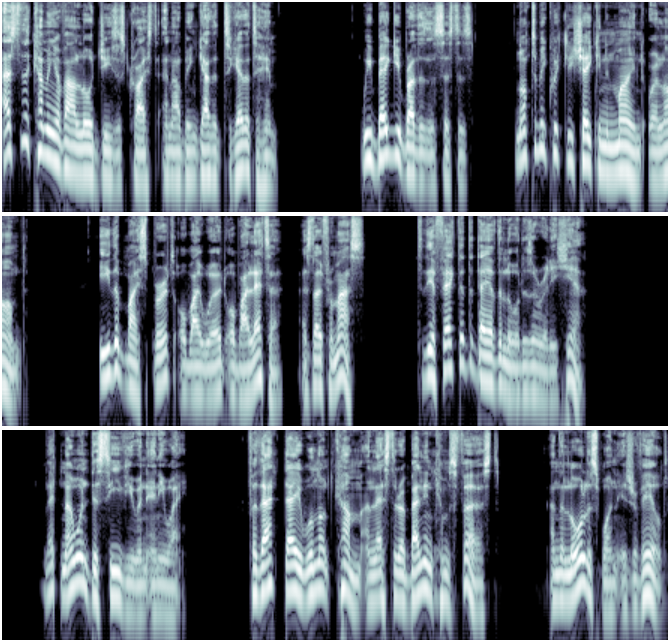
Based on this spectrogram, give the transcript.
As to the coming of our Lord Jesus Christ and our being gathered together to him, we beg you, brothers and sisters, not to be quickly shaken in mind or alarmed, either by spirit or by word or by letter, as though from us, to the effect that the day of the Lord is already here. Let no one deceive you in any way, for that day will not come unless the rebellion comes first and the lawless one is revealed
